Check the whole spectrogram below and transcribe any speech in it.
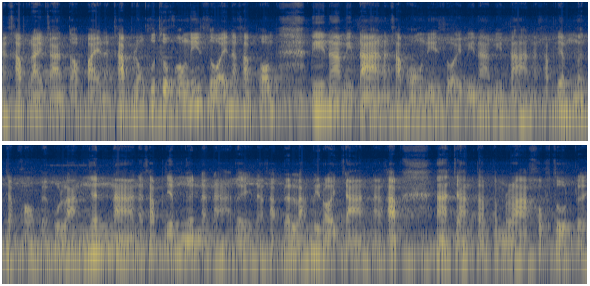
นะครับ รายการต่อไปนะครับ หลวงปู่สุของค์นี้สวยนะครับ ผมมีหน้ามีตานะครับ องค์นี้สวยมีหน้ามีตานะครับเลี่ยมเงินจับขอบแบบโบราณเงินหนานะครับเลี่ยมเงินหนาๆเลยนะครับ ด้านหลังมีรอยจานารนะครับ อาจารย์ตามตำราครบสูตรเลย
